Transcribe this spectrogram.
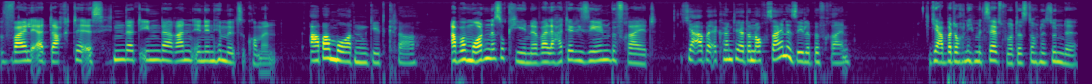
weil er dachte, es hindert ihn daran, in den Himmel zu kommen. Aber Morden geht klar. Aber Morden ist okay, ne? Weil er hat ja die Seelen befreit. Ja, aber er könnte ja dann auch seine Seele befreien. Ja, aber doch nicht mit Selbstmord, das ist doch eine Sünde.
